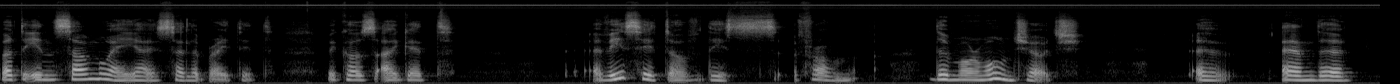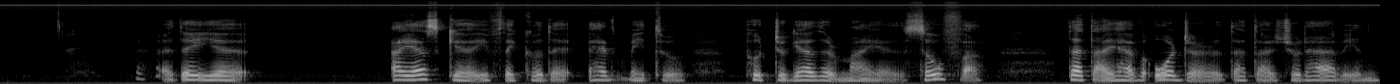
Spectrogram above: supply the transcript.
but in some way I celebrate it because I get a visit of this from the Mormon church. Uh, and uh, they, uh, I asked uh, if they could uh, help me to put together my uh, sofa that I have ordered that I should have in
